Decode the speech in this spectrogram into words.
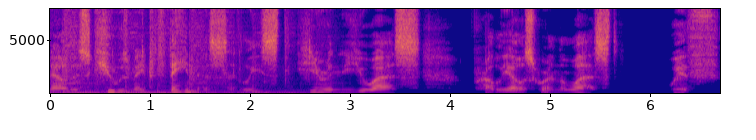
Now, this cue was made famous, at least here in the US, probably elsewhere in the West, with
